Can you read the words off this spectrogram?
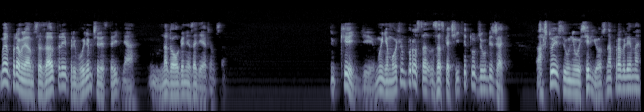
Мы отправляемся завтра и прибудем через три дня. Надолго не задержимся. Кедди, мы не можем просто заскочить и тут же убежать. А что, если у него серьезная проблема?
